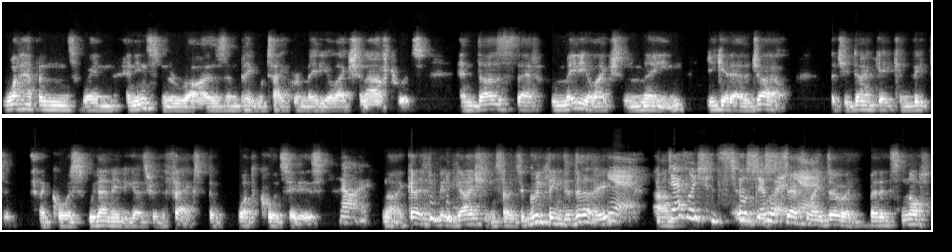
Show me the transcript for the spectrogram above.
what happens when an incident arises and people take remedial action afterwards. And does that remedial action mean you get out of jail, that you don't get convicted? And of course, we don't need to go through the facts, but what the court said is No. no, it goes to mitigation, so it's a good thing to do. Yeah. Um, definitely should still do it. Definitely yeah. do it, but it's not.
